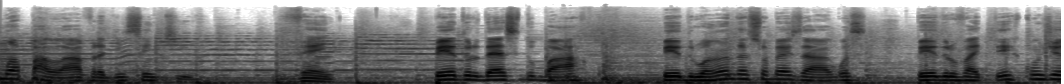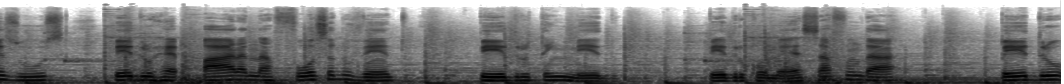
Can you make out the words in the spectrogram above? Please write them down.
uma palavra de incentivo: Vem. Pedro desce do barco, Pedro anda sobre as águas, Pedro vai ter com Jesus, Pedro repara na força do vento, Pedro tem medo. Pedro começa a afundar, Pedro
